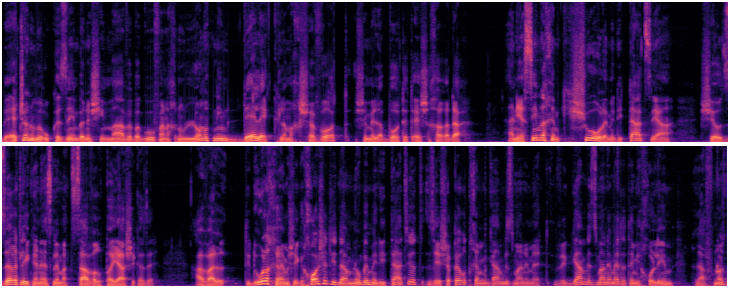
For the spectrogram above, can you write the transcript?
בעת שאנו מרוכזים בנשימה ובגוף, אנחנו לא נותנים דלק למחשבות שמלבות את אש החרדה. אני אשים לכם קישור למדיטציה שעוזרת להיכנס למצב הרפייה שכזה. אבל תדעו לכם שככל שתתאמנו במדיטציות, זה ישפר אתכם גם בזמן אמת. וגם בזמן אמת אתם יכולים להפנות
